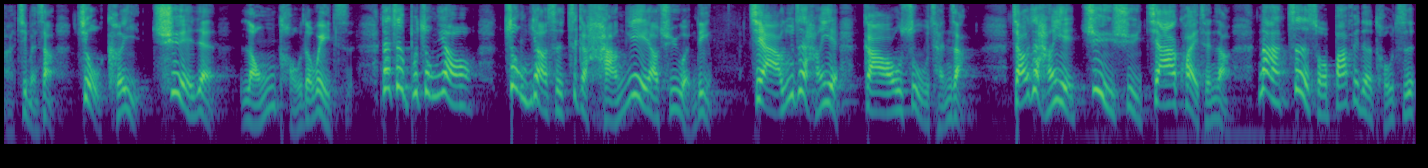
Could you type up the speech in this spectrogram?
啊基本上就可以确认龙头的位置。那这不重要哦，重要是这个行业要趋于稳定。假如这行业高速成长。假如这行业继续加快成长，那这时候巴菲特的投资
